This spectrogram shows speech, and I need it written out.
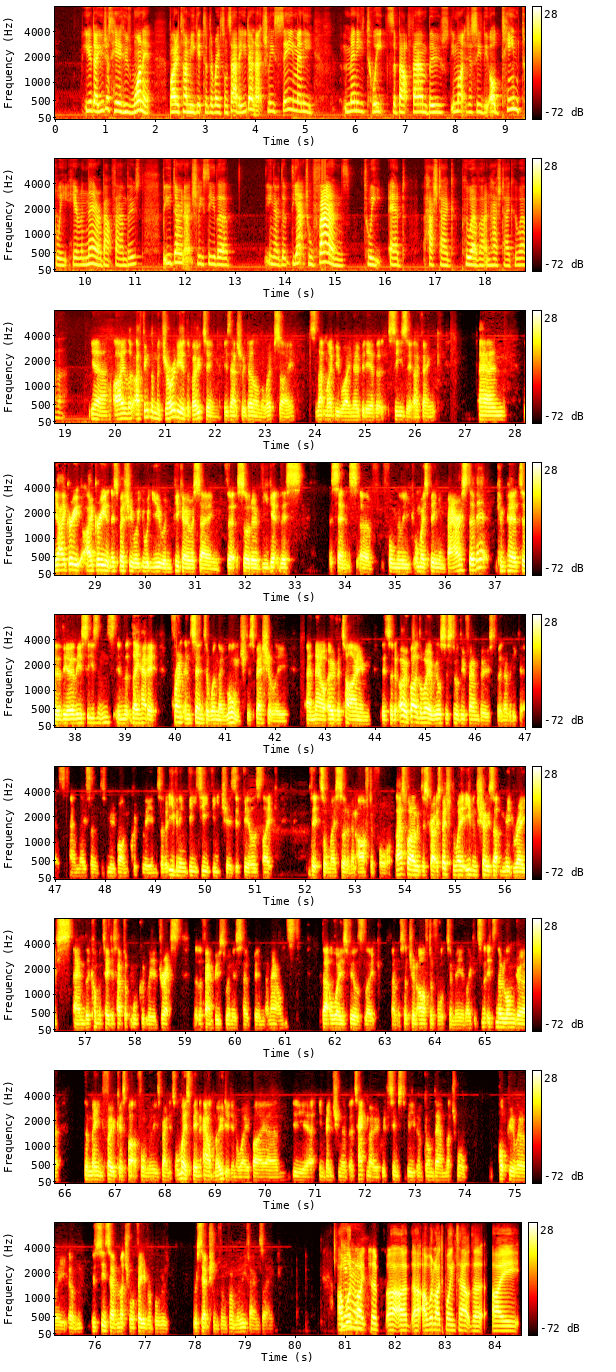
You know, you just hear who's won it. By the time you get to the race on Saturday, you don't actually see many many tweets about fan boost. You might just see the odd team tweet here and there about fan boost, but you don't actually see the you know the the actual fans tweet Ed hashtag whoever and hashtag whoever. Yeah, I look, I think the majority of the voting is actually done on the website, so that might be why nobody ever sees it. I think, and yeah, I agree. I agree, especially what, what you and Pico were saying that sort of you get this sense of Formula almost being embarrassed of it compared to the earlier seasons, in that they had it front and center when they launched, especially, and now over time they sort of, oh, by the way, we also still do fan boost, but nobody cares. And they sort of just move on quickly. And sort of, even in VT features, it feels like it's almost sort of an afterthought. That's what I would describe, especially the way it even shows up mid race and the commentators have to awkwardly address that the fan boost winners have been announced. That always feels like um, such an afterthought to me. Like it's it's no longer the main focus part of Formula E's brand. It's almost been outmoded in a way by um, the uh, invention of attack mode, which seems to be have gone down much more popularly. Um, it seems to have much more favourable re- reception from Formula E fans. I think. I yeah. would like to. Uh, uh, I would like to point out that I,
